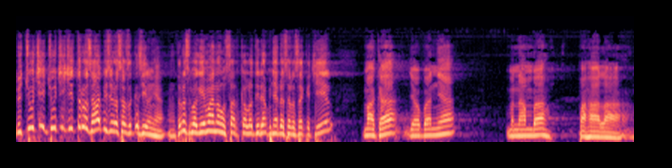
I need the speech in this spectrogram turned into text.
Dicuci, cuci, cuci terus habis dosa kecilnya. Nah, terus bagaimana Ustaz kalau tidak punya dosa-dosa kecil? Maka jawabannya menambah pahala.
